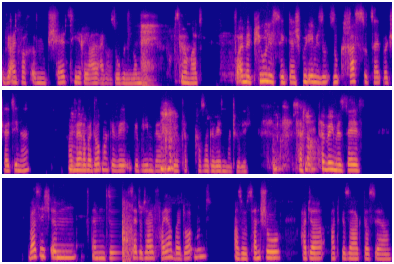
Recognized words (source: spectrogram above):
wir einfach ähm, Chelsea Real einfach so genommen hat, hops genommen hat. Vor allem mit Pulisic, der spielt irgendwie so, so krass zur Zeit bei Chelsea, ne? Aber Mhm. wäre bei Dortmund gewe geblieben, wäre es viel krasser gewesen natürlich. Ist klar. Da bin ich mir safe. Was ich ähm, ähm, zur Zeit total feier bei Dortmund, also Sancho hat ja hat gesagt, dass er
